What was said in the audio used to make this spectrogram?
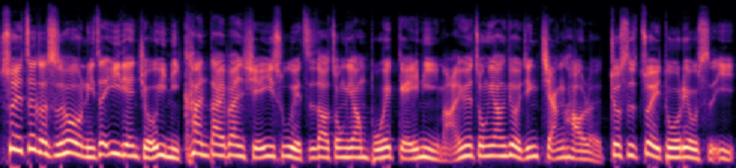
所以这个时候，你这一点九亿，你看代办协议书也知道中央不会给你嘛，因为中央就已经讲好了，就是最多六十亿。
